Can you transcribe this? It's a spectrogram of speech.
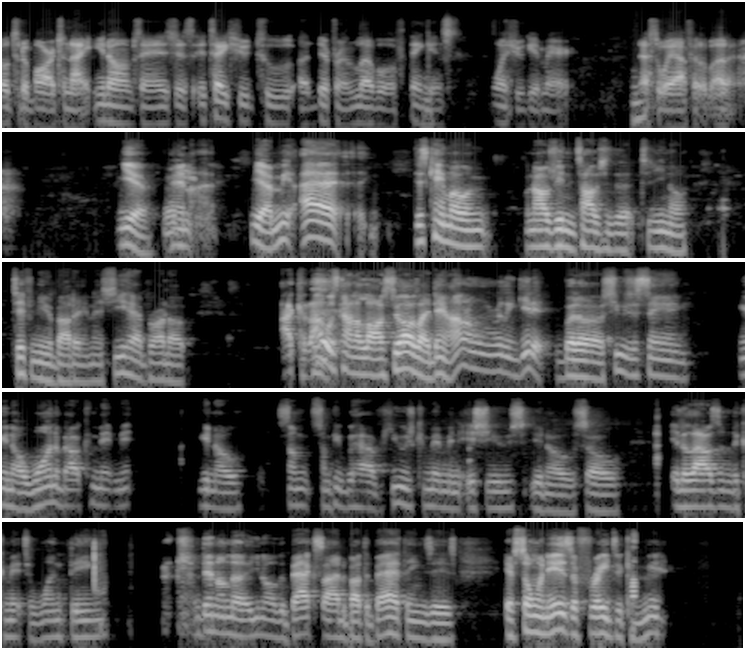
go to the bar tonight. You know what I'm saying? It's just it takes you to a different level of thinking once you get married. That's the way I feel about it. Yeah, That's and. I, yeah, me, I this came up when, when I was reading the topics to, to you know Tiffany about it, and then she had brought up, I because I was kind of lost too. I was like, damn, I don't really get it, but uh, she was just saying, you know, one about commitment. You know, some some people have huge commitment issues. You know, so it allows them to commit to one thing. then on the you know the backside about the bad things is if someone is afraid to commit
